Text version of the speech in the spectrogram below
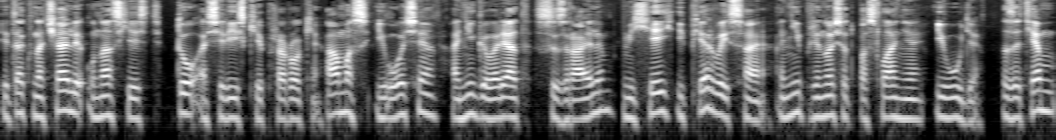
Итак, вначале у нас есть до ассирийские пророки. Амос и Осия, они говорят с Израилем. Михей и первый Исаия, они приносят послание Иуде. Затем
